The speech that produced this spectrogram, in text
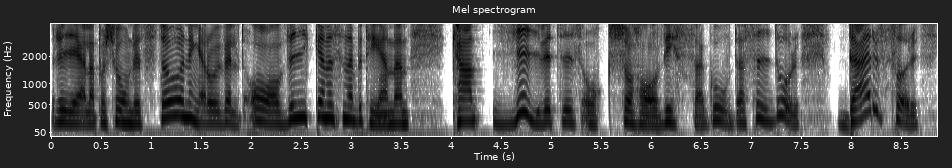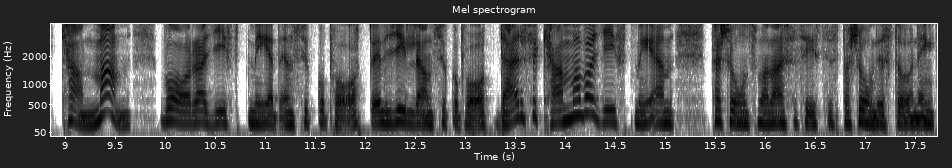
rejäla personlighetsstörningar och är väldigt avvikande i sina beteenden kan givetvis också ha vissa goda sidor. Därför kan man vara gift med en psykopat eller gilla en psykopat. Därför kan man vara gift med en person som har narcissistisk personlighetsstörning.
